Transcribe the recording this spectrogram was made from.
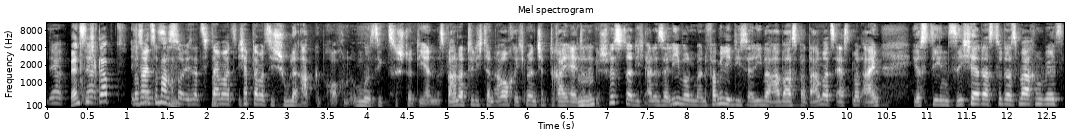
Ja, Wenn's nicht klappt, ich was meine, willst du es machen? So, ich damals, ich habe damals die Schule abgebrochen, um Musik zu studieren. Das war natürlich dann auch, ich meine, ich habe drei Mhm. ältere Geschwister, die ich alle sehr liebe und meine Familie, die ich sehr liebe, aber es war damals erstmal ein, Justin, sicher, dass du das machen willst?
